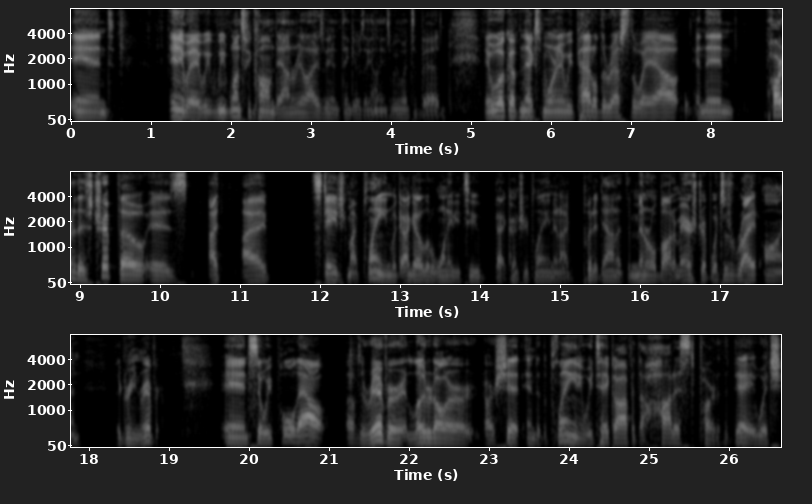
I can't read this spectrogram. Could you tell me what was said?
and anyway, we, we once we calmed down and realized we didn't think it was aliens, we went to bed and woke up next morning. We paddled the rest of the way out, and then part of this trip though is I I staged my plane. Like I got a little 182 backcountry plane, and I put it down at the Mineral Bottom Airstrip, which is right on the Green River. And so we pulled out of the river and loaded all our, our shit into the plane, and we take off at the hottest part of the day, which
